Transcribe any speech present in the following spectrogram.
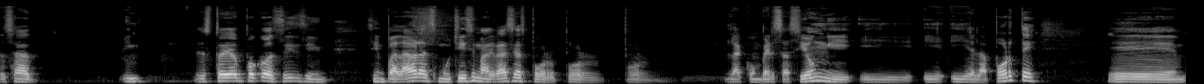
o sea, estoy un poco así sin sin palabras, muchísimas gracias por, por, por la conversación y, y, y, el aporte. Eh,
